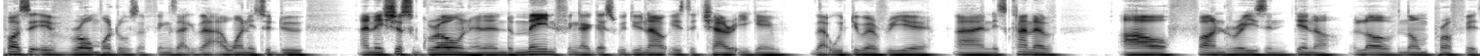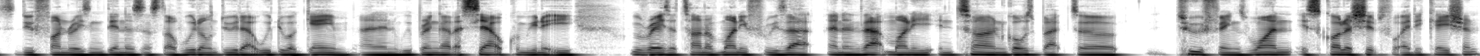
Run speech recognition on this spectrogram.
positive role models and things like that. I wanted to do. And it's just grown. And then the main thing I guess we do now is the charity game that we do every year. And it's kind of our fundraising dinner. A lot of non-profits do fundraising dinners and stuff. We don't do that. We do a game and then we bring out a Seattle community we raise a ton of money through that and then that money in turn goes back to two things one is scholarships for education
